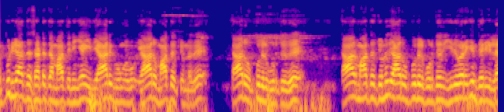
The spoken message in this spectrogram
எப்படிடா அந்த சட்டத்தை மாற்றினீங்க இது யாருக்கு உங்கள் யார் மாற்ற சொன்னது? யார் ஒப்புதல் கொடுத்தது? யார் மாற்ற சொன்னது? யார் ஒப்புதல் கொடுத்தது? இது வரைக்கும் தெரியல.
